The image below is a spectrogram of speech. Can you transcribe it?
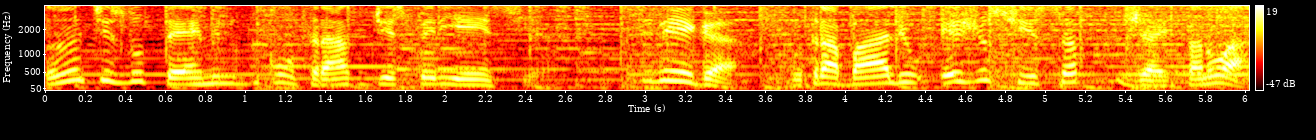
antes do término do contrato de experiência. Se liga, o Trabalho e Justiça já está no ar.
